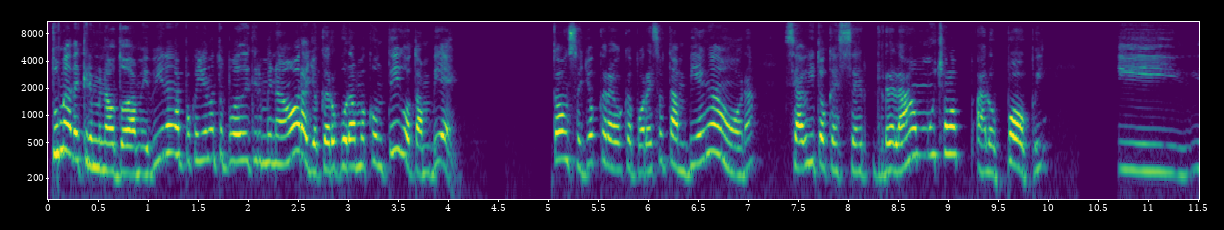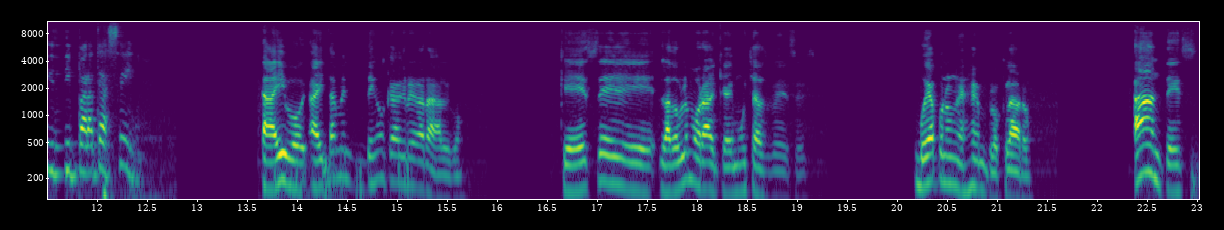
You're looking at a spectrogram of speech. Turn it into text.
tú me has discriminado toda mi vida, porque yo no te puedo discriminar ahora, yo quiero curarme contigo también. Entonces yo creo que por eso también ahora se ha visto que se relajan mucho a los, a los popis y, y disparate así. Ahí voy, ahí también tengo que agregar algo, que es eh, la doble moral que hay muchas veces. Voy a poner un ejemplo, claro. Antes,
